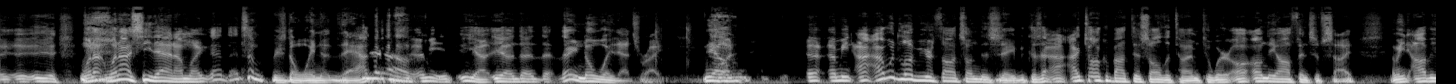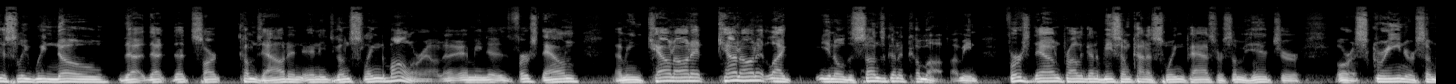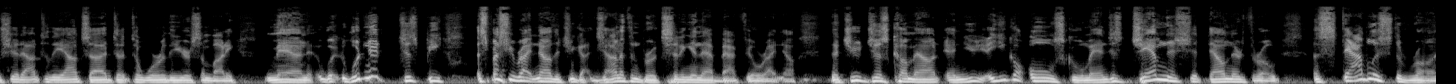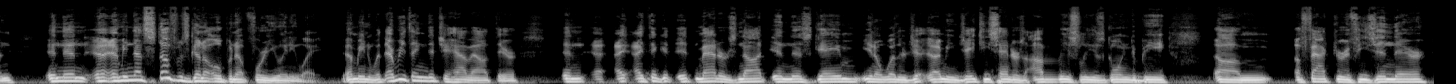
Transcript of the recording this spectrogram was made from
when I when I see that, I'm like, that, "That's some there's no way that." Yeah. I mean, yeah, yeah, the, the, there ain't no way that's right. Yeah. But, uh, I mean, I, I, would love your thoughts on this, Zay, because I, I, talk about this all the time. To where on the offensive side, I mean, obviously we know that that that Sark comes out and, and he's going to sling the ball around. I mean, uh, first down. I mean, count on it. Count on it like you know the sun's going to come up. I mean, first down probably going to be some kind of swing pass or some hitch or or a screen or some shit out to the outside to, to Worthy or somebody. Man, w- wouldn't it just be, especially right now that you got Jonathan Brooks sitting in that backfield right now, that you just come out and you you go old school, man, just jam this shit down their throat, establish the run, and then uh, I mean that stuff is going to open up for you anyway. I mean, with everything that you have out there, and I, I think it, it, matters not in this game. You know whether J- I mean JT Sanders obviously is going to be um, a factor if he's in there.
